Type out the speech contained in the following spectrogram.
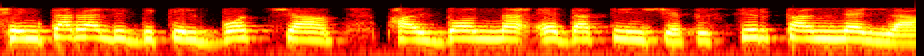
Xejn tara li dik il-boċċa bħal donna qiegħda tinxef issir kannella,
